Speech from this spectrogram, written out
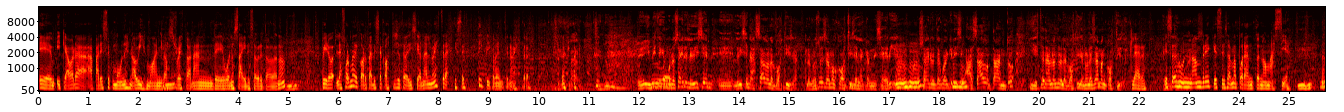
Eh, y que ahora aparece como un esnovismo en los restaurantes de Buenos Aires, sobre todo, ¿no? Pero la forma de cortar esa costilla tradicional nuestra, esa es típicamente nuestra. Sí, claro, sin duda. Eh, y viste que en Buenos Aires le dicen eh, le dicen asado a la costilla. A lo que nosotros llamamos costilla en la carnicería, en Buenos Aires, no cualquiera, dice asado tanto, y están hablando de la costilla, no la llaman costilla. Claro. Eso es un nombre que se llama por antonomasia. ¿no?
